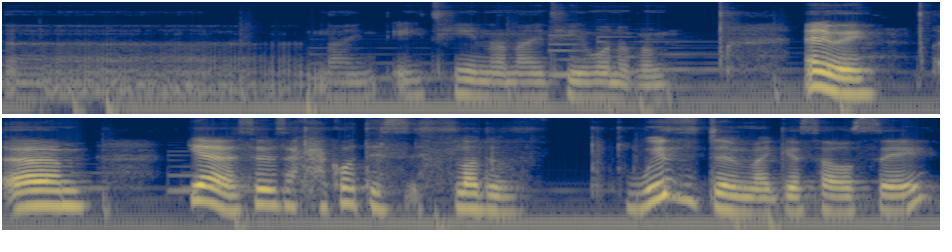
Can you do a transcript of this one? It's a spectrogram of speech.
uh, nine, 18 or 19, one of them. Anyway, um, yeah, so it's like I got this flood of wisdom, I guess I'll say.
